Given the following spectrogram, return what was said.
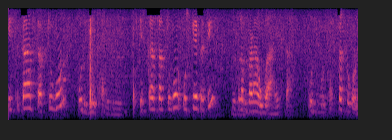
इसका सत्व गुण उद्भूत है। इसका सत्व गुण उसके प्रति मतलब बढ़ा हुआ है इसका, उद्भूत है सत्व गुण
